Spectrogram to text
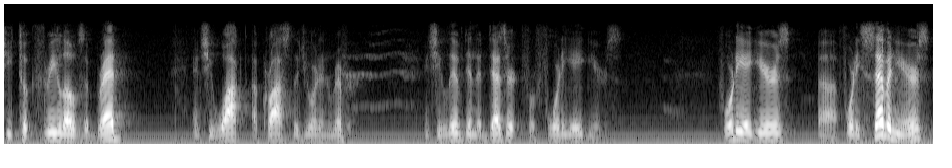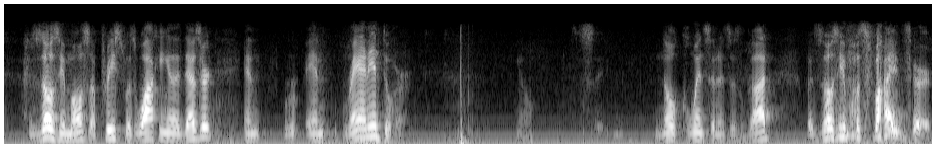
She took three loaves of bread and she walked across the Jordan River. And she lived in the desert for 48 years. 48 years, uh, 47 years, Zosimos, a priest, was walking in the desert and, and ran into her. You know, no coincidences of God, but Zosimos finds her.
